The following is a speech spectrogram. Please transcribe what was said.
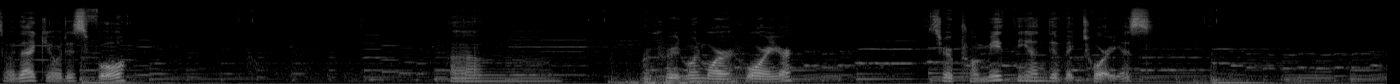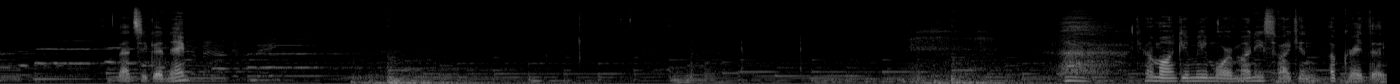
So that guild is full. Um, recruit one more warrior. Sir Promethean the Victorious. That's a good name. Come on, give me more money so I can upgrade the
